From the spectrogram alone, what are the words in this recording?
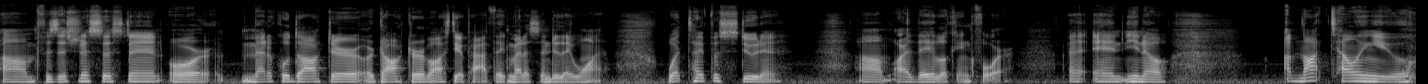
um, physician assistant or medical doctor or doctor of osteopathic medicine do they want? What type of student um, are they looking for? And, and, you know, I'm not telling you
